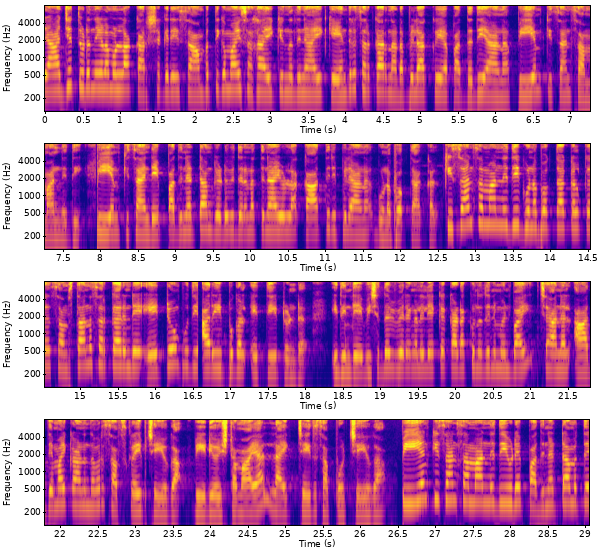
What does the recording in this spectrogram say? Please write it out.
രാജ്യത്തുടനീളമുള്ള കർഷകരെ സാമ്പത്തികമായി സഹായിക്കുന്നതിനായി കേന്ദ്ര സർക്കാർ നടപ്പിലാക്കിയ പദ്ധതിയാണ് P M Kisan Samman Nidhi. P M കിസാന്റെ പതിനെട്ടാം ഗഡു വിതരണത്തിനായുള്ള കാത്തിരിപ്പിലാണ് ഗുണഭോക്താക്കൾ. കിസാൻ സമ്മാൻ നിധി ഗുണഭോക്താക്കൾക്ക് സംസ്ഥാന സർക്കാരിന്റെ ഏറ്റവും പുതിയ അറിയിപ്പുകൾ എത്തിയിട്ടുണ്ട്. ഇതിന്റെ വിശദവിവരങ്ങളിലേക്ക് കടക്കുന്നതിന് മുൻപായി ചാനൽ ആദ്യമായി കാണുന്നവർ സബ്സ്ക്രൈബ് ചെയ്യുക. വീഡിയോ ഇഷ്ടമായാൽ ലൈക്ക് ചെയ്ത് സപ്പോർട്ട് ചെയ്യുക. പി എം കിസാൻ സമ്മാൻ നിധിയുടെ പതിനെട്ടാമത്തെ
